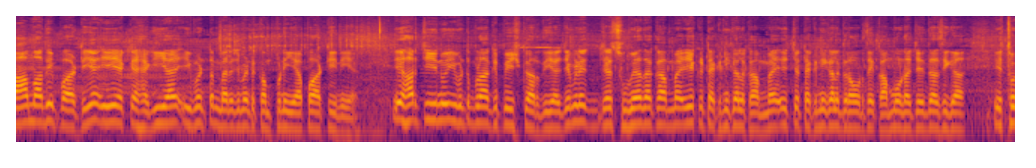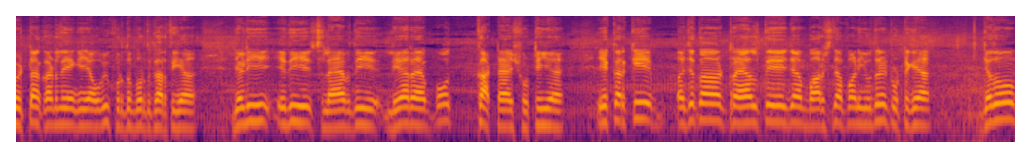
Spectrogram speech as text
ਆਮ ਆਦਮੀ ਪਾਰਟੀ ਹੈ ਇਹ ਇੱਕ ਹੈਗੀ ਆ ਇਵੈਂਟ ਮੈਨੇਜਮੈਂਟ ਕੰਪਨੀ ਆ, ਪਾਰਟੀ ਨਹੀਂ ਹੈ ਇਹ ਹਰ ਚੀਜ਼ ਨੂੰ ਇਵੈਂਟ ਬਣਾ ਕੇ ਪੇਸ਼ ਕਰਦੀ ਹੈ ਜਿਵੇਂ ਜਿਹੜੇ ਸੂਬਿਆਂ ਦਾ ਕੰਮ ਹੈ ਇਹ ਇੱਕ ਟੈਕਨੀਕਲ ਕੰਮ ਹੈ ਇਹ ਚ ਟੈਕਨੀਕਲ ਗਰਾਊਂਡ ਤੇ ਕੰਮ ਹੋਣਾ ਚਾਹੀਦਾ ਸੀਗਾ। ਇੱਥੋਂ ਇੱਟਾਂ ਕੱਢ ਲਈਆਂ ਗਈਆਂ, ਉਹ ਵੀ ਖੁਰਦ-ਬੁਰਦ ਕਰਤੀਆਂ। ਜਿਹੜੀ ਇਹਦੀ ਸਲੈਬ ਦੀ ਲੇਅਰ ਹੈ ਬਹੁਤ ਘੱਟ ਹੈ ਛੋਟੀ ਹੈ ਇਹ ਕਰਕੇ ਅਜੇ ਤਾਂ ਟ੍ਰਾਇਲ ਤੇ ਜਾਂ ਬਾਰਿਸ਼ ਦਾ ਪਾਣੀ ਉਹਦੇ ਨਾਲ ਟੁੱਟ ਗਿਆ। ਜਦੋਂ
